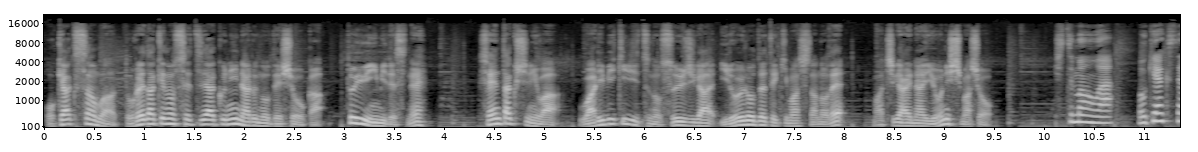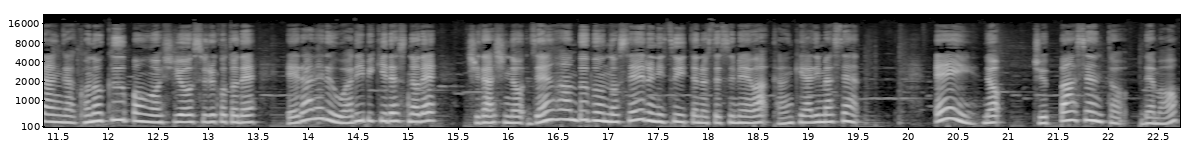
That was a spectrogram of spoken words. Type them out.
お客さんはどれだけの節約になるのでしょうか？という意味ですね。選択肢には割引率の数字がいろいろ出てきましたので間違えないようにしましょう。質問はお客さんがこのクーポンを使用することで得られる割引ですのでチラシの前半部分のセールについての説明は関係ありません。A の10%でも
